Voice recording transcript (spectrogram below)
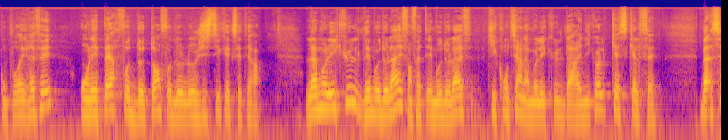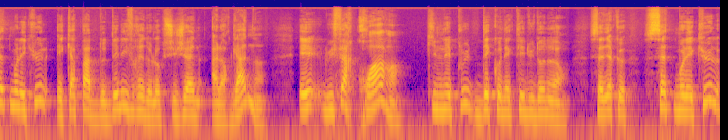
qu'on pourrait greffer, on les perd faute de temps, faute de logistique, etc. La molécule d'Hemodelife, en fait Hemodelife, qui contient la molécule d'arénicole, qu'est-ce qu'elle fait? Ben, Cette molécule est capable de délivrer de l'oxygène à l'organe, et lui faire croire qu'il n'est plus déconnecté du donneur. C'est-à-dire que cette molécule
